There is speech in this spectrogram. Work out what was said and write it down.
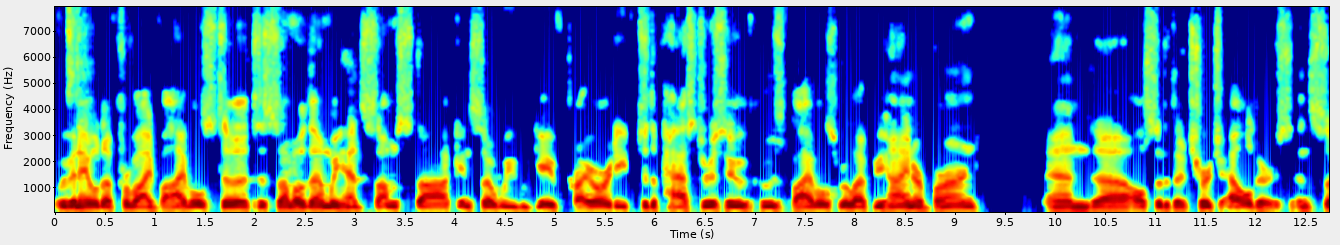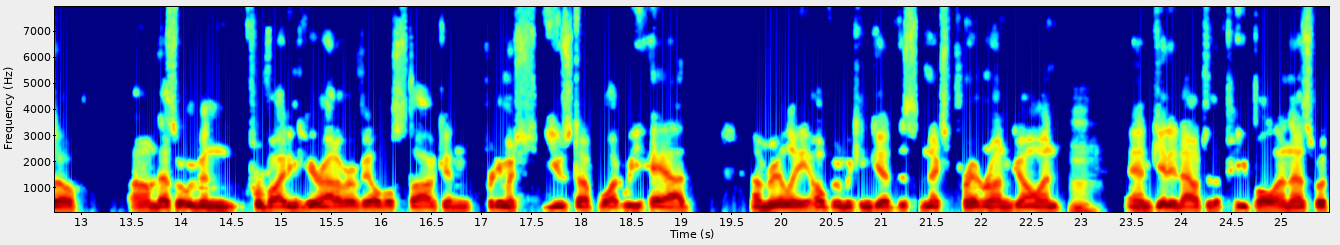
We've been able to provide Bibles to, to some of them. We had some stock, and so we gave priority to the pastors who whose Bibles were left behind or burned, and uh, also to the church elders. And so um, that's what we've been providing here out of our available stock and pretty much used up what we had. I'm really hoping we can get this next print run going mm. and get it out to the people. And that's what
